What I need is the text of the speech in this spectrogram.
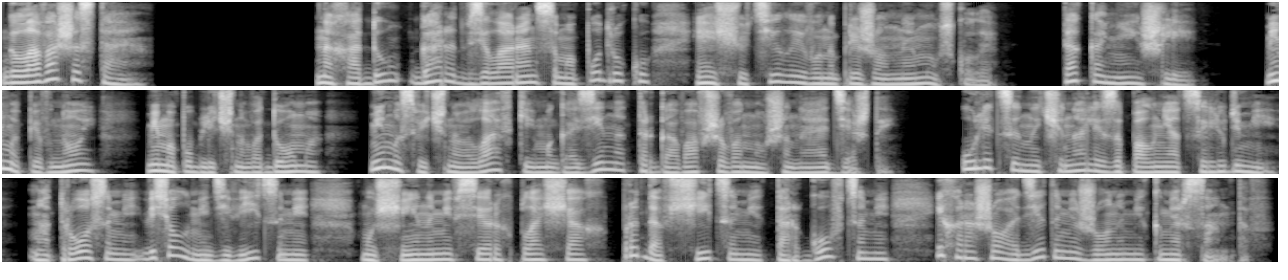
Глава шестая. На ходу Гаррет взяла Ренсома под руку и ощутила его напряженные мускулы. Так они и шли. Мимо пивной, мимо публичного дома, мимо свечной лавки и магазина, торговавшего ношенной одеждой. Улицы начинали заполняться людьми, матросами, веселыми девицами, мужчинами в серых плащах, продавщицами, торговцами и хорошо одетыми женами коммерсантов.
